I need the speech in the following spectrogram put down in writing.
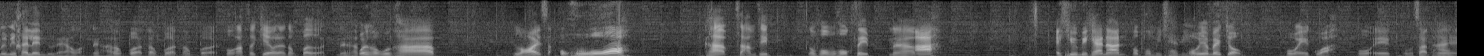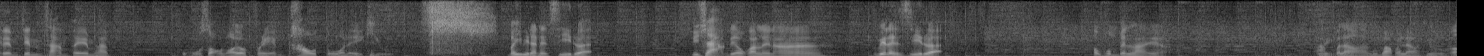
ไม่มีใครเล่นอยู่แล้วอะนะครับต้องเปิดต้องเปิดต้องเปิดพวกอัพสเกลอะไรต้องเปิดนะครับเฮ้ยขอบคุณครับร้อยโอ้โหครับ30ของผม60นะครับอะไอคิวมีแค่นั้นผมผมมีแค่นี้ผมยังไม่จบ โปรเอ็กว่ะโอเอกผมซัดให้เฟรมเจน3เฟรมครับ โอ้โหสองร้อยกว่าเฟรม เท่าตัวเลยคิว ไม่มี latency ด้วย นี่ฉากเดียวกันเลยนะ ไม่มี latency ด้วยของผมเป็นไรอะบักไปแล้วครับมึงบักไปแล้วคิวเอ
